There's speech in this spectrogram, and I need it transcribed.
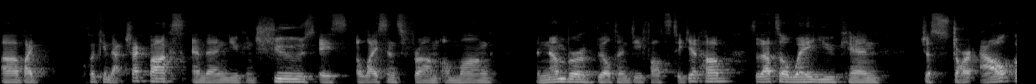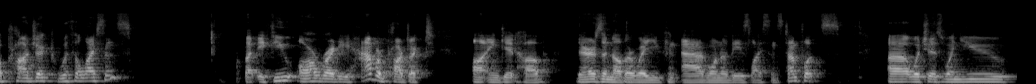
uh, by clicking that checkbox, and then you can choose a, a license from among a number of built-in defaults to GitHub. So that's a way you can just start out a project with a license. But if you already have a project uh, in GitHub there's another way you can add one of these license templates, uh, which is when you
